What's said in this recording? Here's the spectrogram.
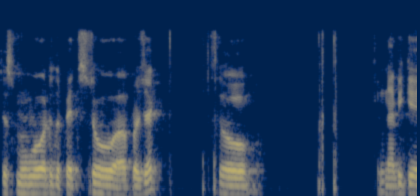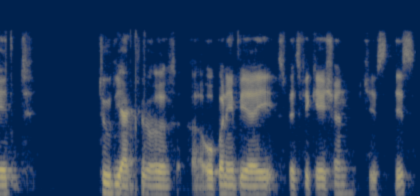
just move over to the Petsto uh, project. So navigate to the actual uh, Open API specification, which is this.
